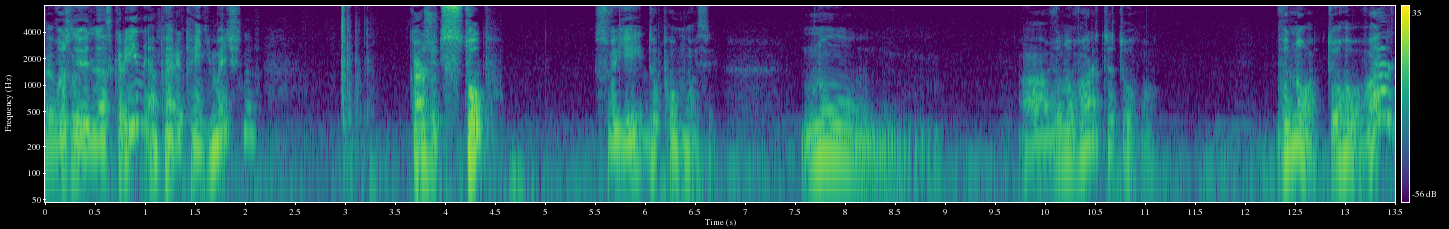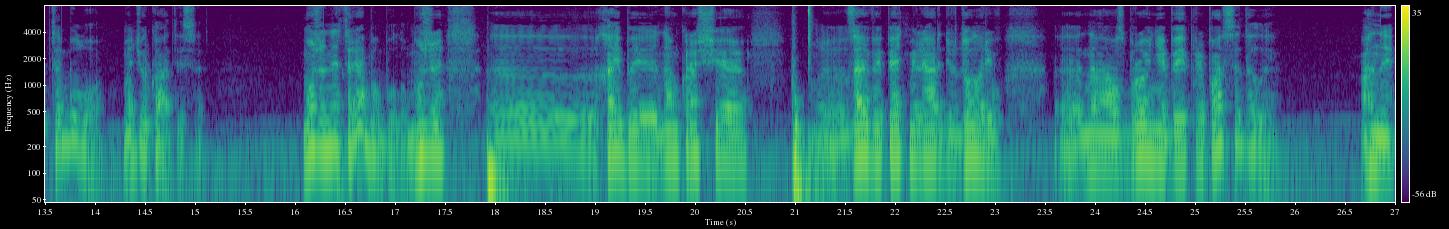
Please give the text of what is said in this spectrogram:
е, важливі для нас країни Америка і Німеччина кажуть стоп своїй допомозі. Ну, а воно варте того. воно того варте було матюкатися. Може, не треба було. Може, е, хай би нам краще е, зайві 5 мільярдів доларів е, на озброєння і боєприпаси дали, а не е,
